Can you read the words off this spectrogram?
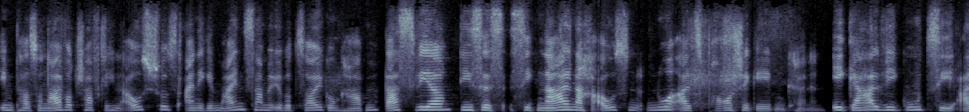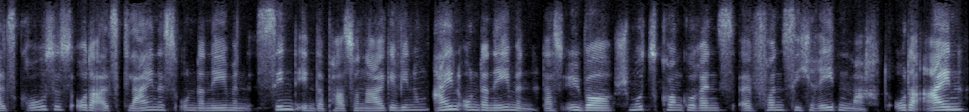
im Personalwirtschaftlichen Ausschuss eine gemeinsame Überzeugung haben, dass wir dieses Signal nach außen nur als Branche geben können. Egal wie gut Sie als großes oder als kleines Unternehmen sind in der Personalgewinnung, ein Unternehmen, das über Schmutzkonkurrenz äh, von sich reden macht oder ein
